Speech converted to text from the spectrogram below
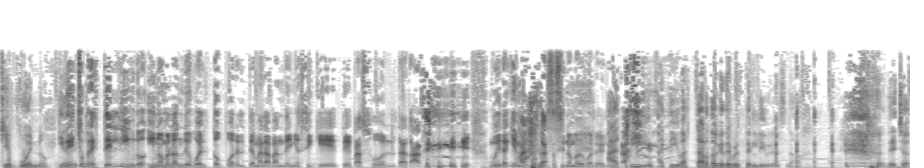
Qué bueno. Y de hecho con- presté el libro y no me lo han devuelto por el tema de la pandemia, así que te paso el dato. Ah, sí. Voy a ir a quemar tu casa si no me devuelve el libro. A ti, a ti bastardo que te presté libros. No. De hecho,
